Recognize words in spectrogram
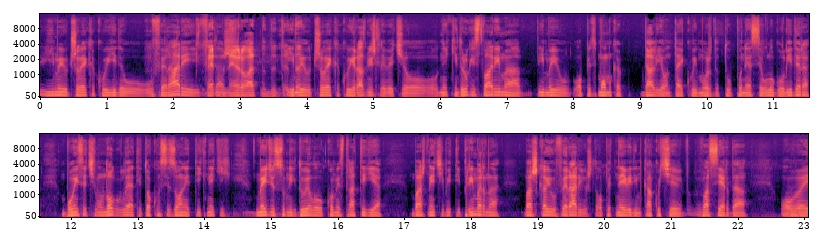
imaju čoveka koji ide u, u Ferrari. Fer, znaš, nevjerovatno. Da, da, imaju čoveka koji razmišlja već o, o nekim drugim stvarima, imaju opet momka da li je on taj koji možda tu ponese ulogu lidera. Bojim se da ćemo mnogo gledati tokom sezone tih nekih međusobnih duela u kome strategija baš neće biti primarna, baš kao i u Ferrariju, što opet ne vidim kako će Vaser da ovaj,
